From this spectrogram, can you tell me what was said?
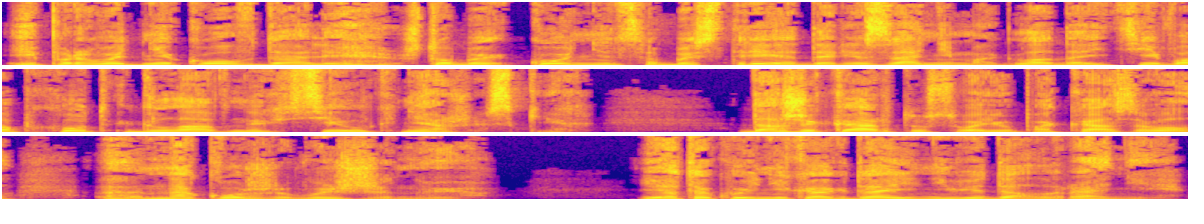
и проводников дали, чтобы конница быстрее до Рязани могла дойти в обход главных сил княжеских. Даже карту свою показывал, э, на коже выжженную. Я такой никогда и не видал ранее.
